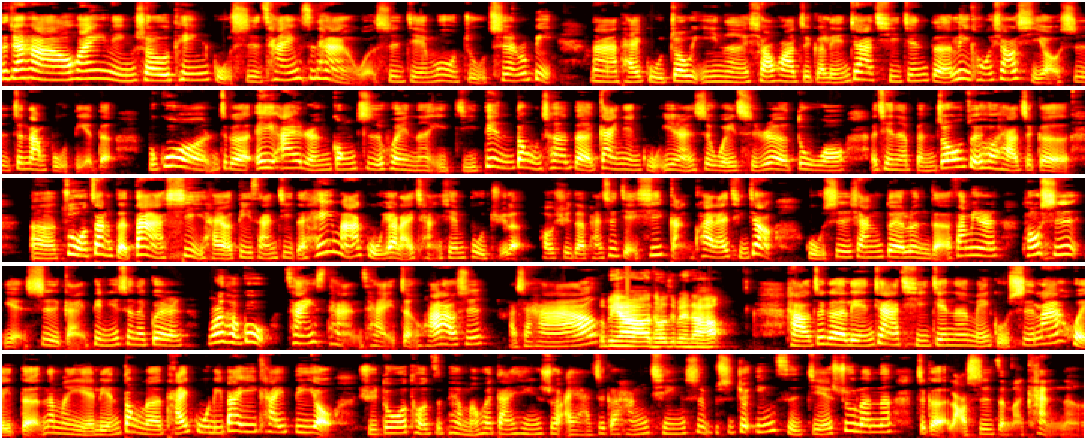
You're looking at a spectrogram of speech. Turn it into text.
大家好，欢迎您收听股市蔡因斯坦，我是节目主持人 Ruby。那台股周一呢，消化这个连假期间的利空消息哦，是震荡补跌的。不过这个 AI 人工智慧呢，以及电动车的概念股依然是维持热度哦。而且呢，本周最后还有这个。呃，做账的大戏，还有第三季的黑马股要来抢先布局了。后续的盘势解析，赶快来请教股市相对论的发明人，同时也是改变人生的贵人——摩尔投顾蔡因斯坦蔡振华老师，晚上好。各位好，投资朋友大好。好，这个连假期间呢，美股是拉回的，那么也联动了台股礼拜一开低哦。许多投资朋友们会担心说，哎呀，这个行情是不是就因此结束了呢？这个老师怎么看呢？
